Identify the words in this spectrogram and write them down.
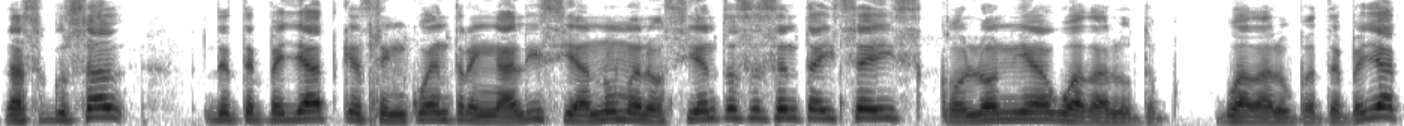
La sucursal de Tepeyat que se encuentra en Alicia número 166, Colonia Guadalupe, Guadalupe Tepeyat.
